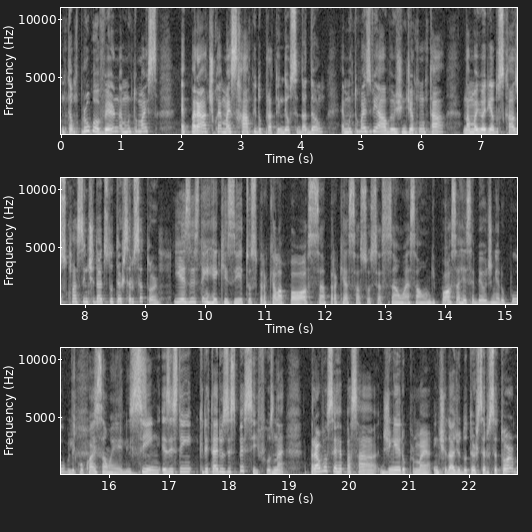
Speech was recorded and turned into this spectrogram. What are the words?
Então, para o governo é muito mais é prático, é mais rápido para atender o cidadão, é muito mais viável hoje em dia contar, na maioria dos casos, com as entidades do terceiro setor. E existem requisitos para que ela possa, para que essa associação, essa ONG possa receber o dinheiro público? Quais são eles? Sim, existem critérios específicos, né? Para você repassar dinheiro para uma entidade do terceiro setor,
